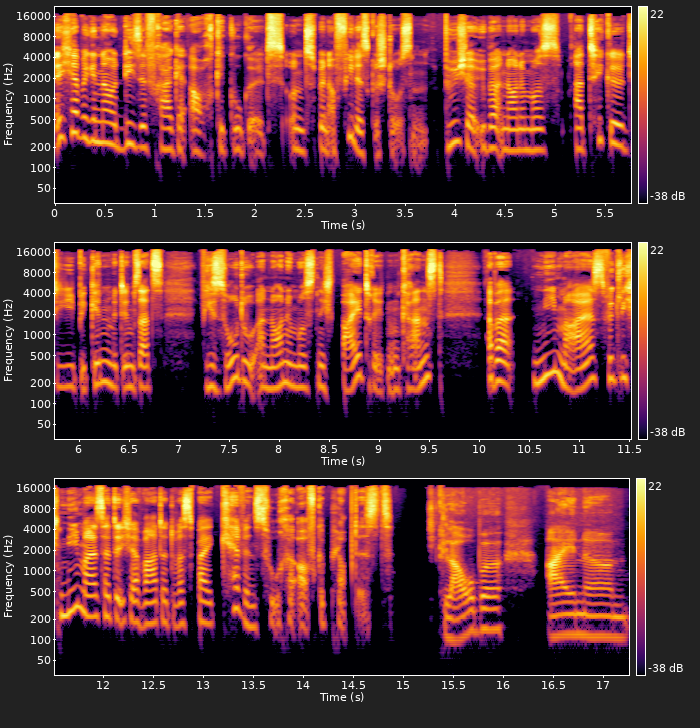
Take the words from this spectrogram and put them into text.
Ich habe genau diese Frage auch gegoogelt und bin auf vieles gestoßen. Bücher über Anonymous, Artikel, die beginnen mit dem Satz, wieso du Anonymous nicht beitreten kannst. Aber niemals, wirklich niemals hätte ich erwartet, was bei Kevins Suche aufgeploppt ist. Ich glaube, eine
